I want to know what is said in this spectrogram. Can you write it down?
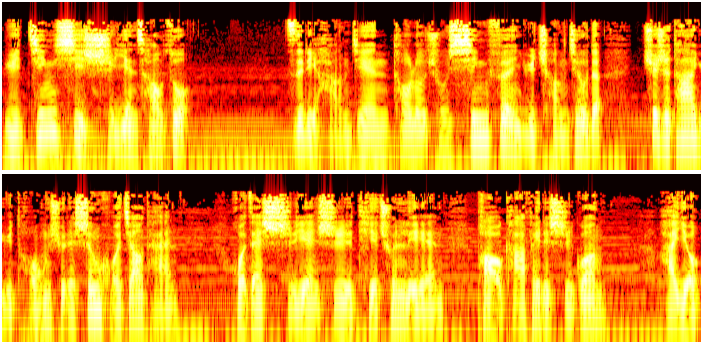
与精细实验操作。字里行间透露出兴奋与成就的，却是他与同学的生活交谈，或在实验室贴春联、泡咖啡的时光，还有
